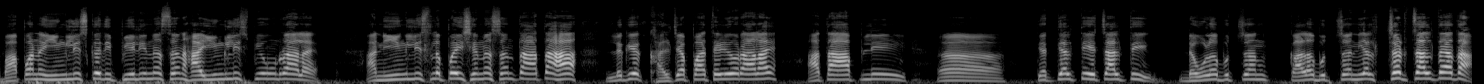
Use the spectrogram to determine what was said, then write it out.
बापानं इंग्लिश कधी पेली नसन हा इंग्लिश पिऊन राहिलाय. आणि इंग्लिशला पैसे नसन तर आता हा लगे खालच्या पातळीवर आलाय. आता आपली त्या त्याला ते चालते. ढवळं बुच्चन काळं बुच्चन याला चट चालतंय आता.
